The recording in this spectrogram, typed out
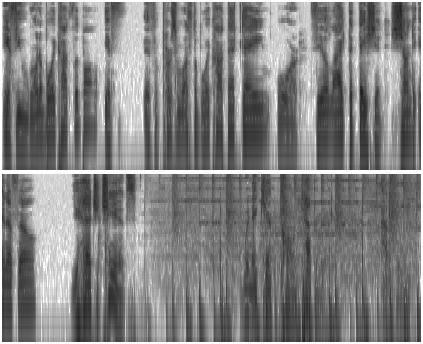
If you want to boycott football, if if a person wants to boycott that game or feel like that they should shun the NFL, you had your chance when they kept calling Kaepernick out of the league.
